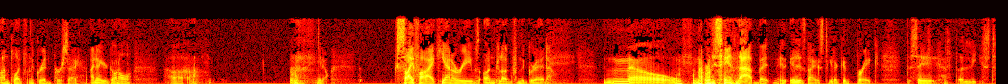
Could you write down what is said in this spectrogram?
unplug from the grid per se. I know you're going all, uh, you know, sci-fi Keanu Reeves unplug from the grid. No, I'm not really saying that, but it, it is nice to get a good break, to say the least.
